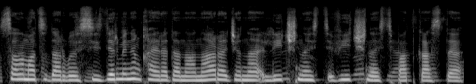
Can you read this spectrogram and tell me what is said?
саламатсыздарбы? Сиздер менен кайрадан анара жана личность вичность подкасты.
